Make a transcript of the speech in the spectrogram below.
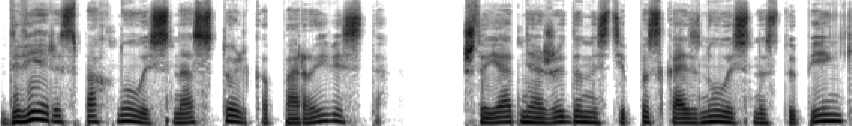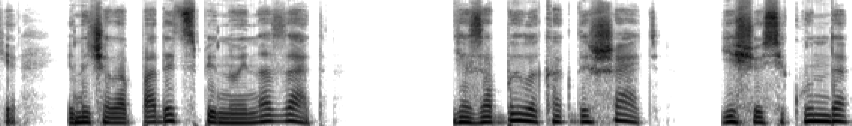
Дверь распахнулась настолько порывисто, что я от неожиданности поскользнулась на ступеньке и начала падать спиной назад. Я забыла, как дышать. Еще секунда,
